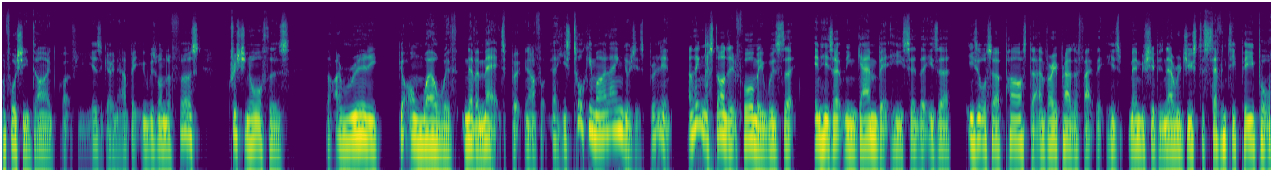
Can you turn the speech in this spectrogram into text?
unfortunately, died quite a few years ago now, but he was one of the first Christian authors that I really got on well with, never met, but you know, I thought he's talking my language. It's brilliant. I think what started it for me was that in his opening gambit, he said that he's a he's also a pastor. I'm very proud of the fact that his membership is now reduced to 70 people.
